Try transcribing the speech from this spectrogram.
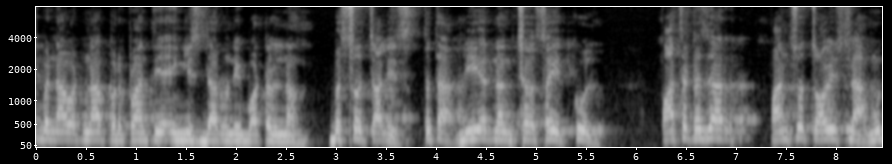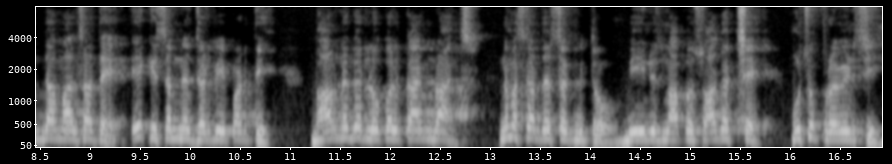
બનાવટના પરપ્રાંતીય ઇંગ્લિશ દારૂની બોટલ નંગ બસો ચાલીસ તથા બિયર નંગ છ સહિત કુલ પાસઠ હજાર પાંચસો ચોવીસના મુદ્દામાલ સાથે એક ઇસમને ઝડપી પડતી ભાવનગર લોકલ ક્રાઇમ બ્રાન્ચ. નમસ્કાર દર્શક મિત્રો, બી ન્યૂઝમાં આપનું સ્વાગત છે. હું છું પ્રવીણસિંહ.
